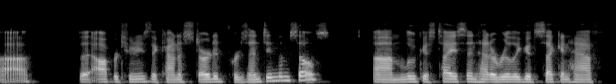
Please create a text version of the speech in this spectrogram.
uh, the opportunities that kind of started presenting themselves. Um, Lucas Tyson had a really good second half,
